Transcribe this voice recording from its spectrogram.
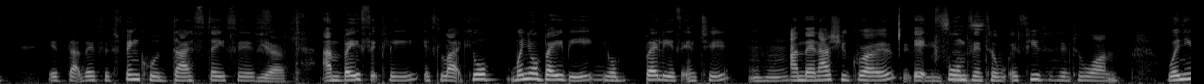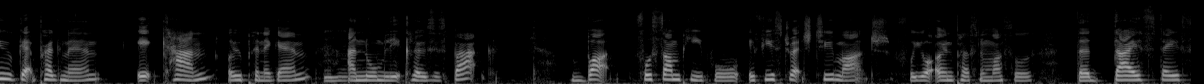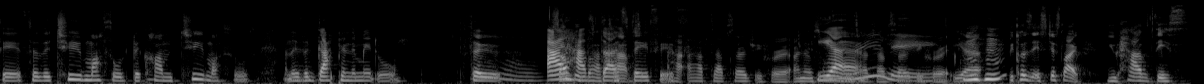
is that there's this thing called diastasis Yes. and basically it's like your when you're baby your Mm. belly is in two Mm-hmm. and then as you grow It it, forms into it fuses into one when you get pregnant it can open again Mm-hmm. and normally it closes back but for some people if you stretch too much for your own personal muscles the diastasis so the two muscles become two muscles and there's a gap in the middle so Oh. i Some have people to have- diastasis ha- have to have surgery for it. I know someone Yeah. yeah. has to have surgery for it. Yeah, Mhm. because it's just like you have this.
